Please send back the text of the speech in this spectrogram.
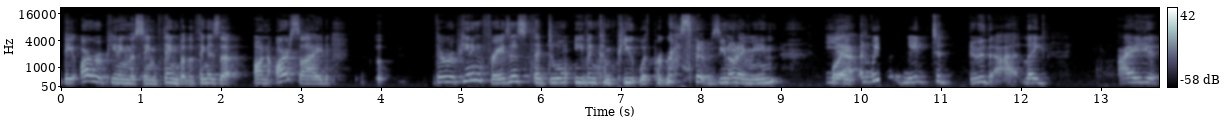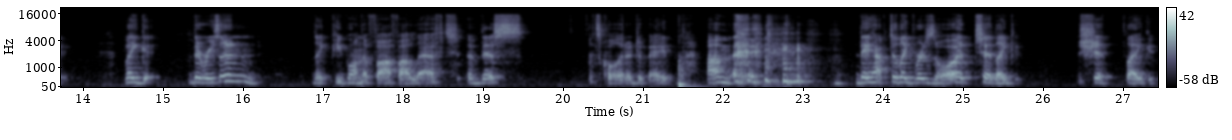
they are repeating the same thing but the thing is that on our side they're repeating phrases that don't even compute with progressives you know what i mean Yeah, Like- and we need to do that. Like, I like the reason like people on the far far left of this. Let's call it a debate. Um, they have to like resort to like shit like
